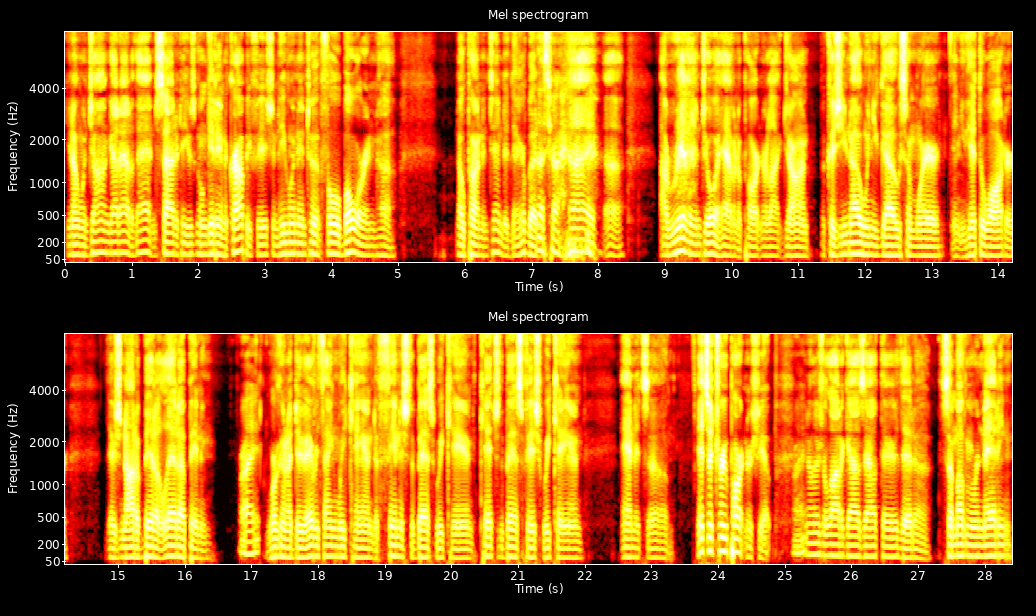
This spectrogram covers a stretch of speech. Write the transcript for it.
you know, when John got out of that and decided he was going to get into crappie fishing, he went into it full bore, and uh, no pun intended there. But That's right. I uh, I really enjoy having a partner like John because you know when you go somewhere and you hit the water, there's not a bit of let up in him. Right. We're going to do everything we can to finish the best we can, catch the best fish we can, and it's a it's a true partnership. Right. You know, there's a lot of guys out there that uh, some of them are netting,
